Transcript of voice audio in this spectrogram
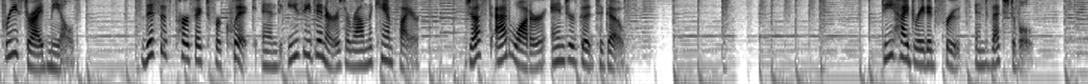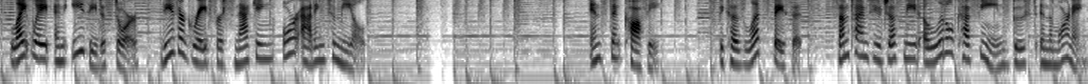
Freeze-dried meals this is perfect for quick and easy dinners around the campfire. Just add water and you're good to go. Dehydrated fruits and vegetables. Lightweight and easy to store, these are great for snacking or adding to meals. Instant coffee. Because let's face it, sometimes you just need a little caffeine boost in the morning.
